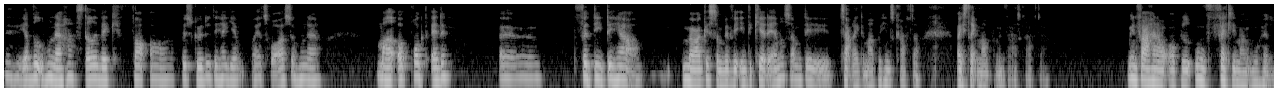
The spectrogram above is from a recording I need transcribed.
Øh, jeg ved, hun er her stadigvæk for at beskytte det her hjem, og jeg tror også, at hun er meget opbrugt af det. Øh, fordi det her mørke, som jeg vil indikere det andet som, det tager rigtig meget på hendes kræfter, og ekstremt meget på min fars kræfter. Min far han har oplevet ufattelig mange uheld,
